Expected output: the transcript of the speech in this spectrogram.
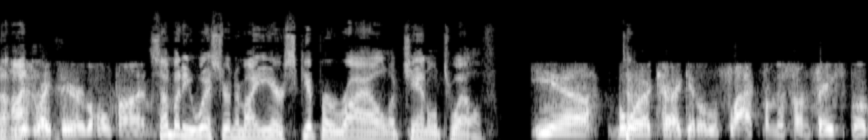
I- was right there the whole time. somebody whispered in my ear, Skipper Ryle of Channel 12. Yeah, boy, I, tell I get a little flack from this on Facebook.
